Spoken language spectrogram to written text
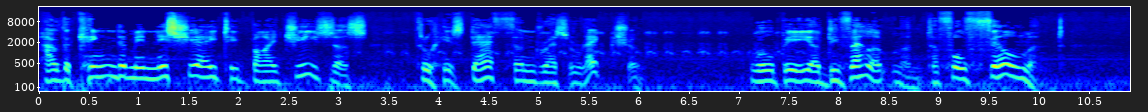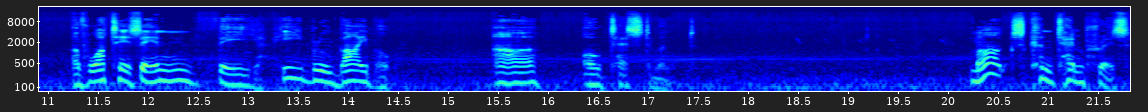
how the kingdom initiated by Jesus through his death and resurrection will be a development, a fulfillment of what is in the Hebrew Bible, our Old Testament. Mark's contemporaries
